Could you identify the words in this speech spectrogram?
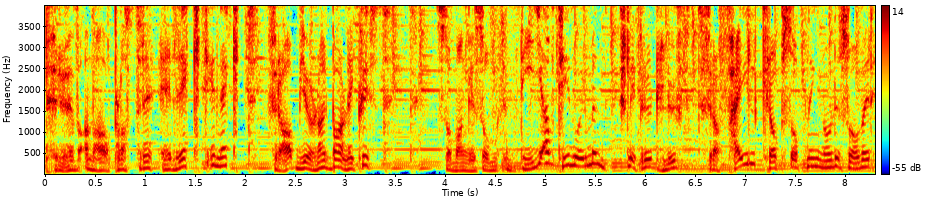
Prøv analplasteret Rekt i nekt fra Bjørnar Barlekvist. Så mange som ni av ti nordmenn slipper ut luft fra feil kroppsåpning når du sover.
